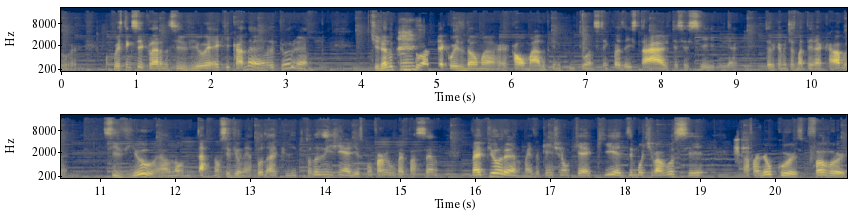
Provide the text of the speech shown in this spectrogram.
Uma coisa que tem que ser clara no civil é que cada ano é piorando. Tirando o quinto é. ano, que a coisa dá uma acalmada, porque no quinto ano você tem que fazer estágio, TCC, e, teoricamente as matérias acabam. Civil, ela não. Tá, não civil, né? Toda, acredito que todas as engenharias, conforme vai passando, vai piorando. Mas o que a gente não quer aqui é desmotivar você a fazer o curso, por favor.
